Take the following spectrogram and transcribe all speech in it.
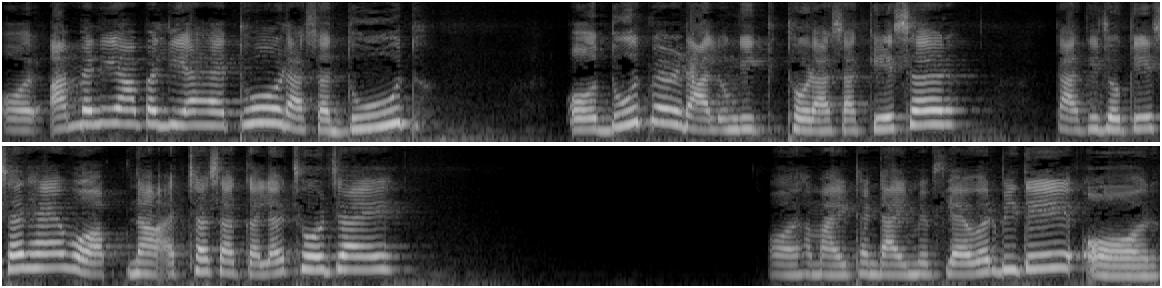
और अब मैंने यहाँ पर लिया है थोड़ा सा दूध। और दूध में मैं डालूँगी थोड़ा सा केसर, ताकि जो केसर है वो अपना अच्छा सा कलर छोड़ जाए। और हमारी ठंडाई में फ्लेवर भी दे और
